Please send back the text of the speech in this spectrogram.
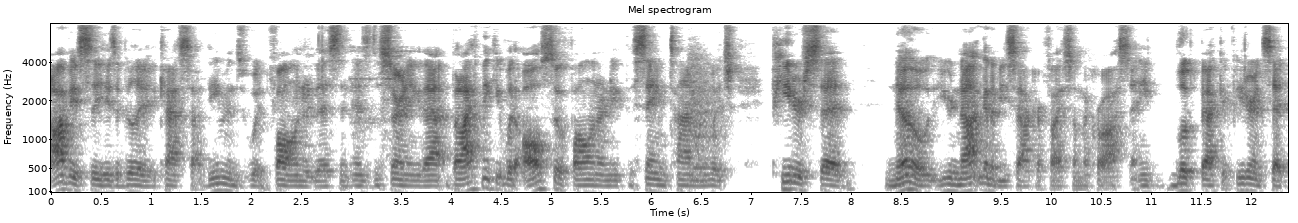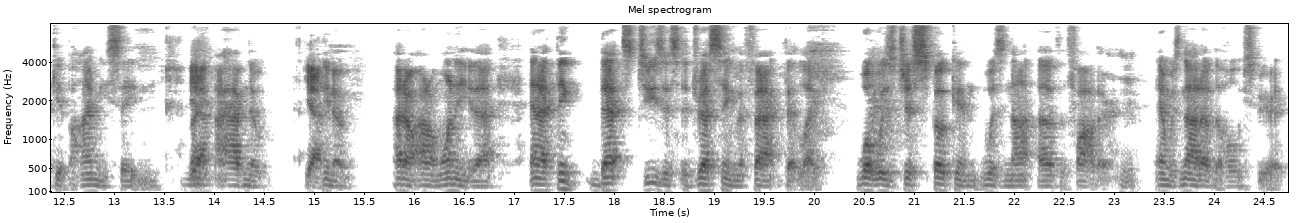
obviously his ability to cast out demons would fall under this and his discerning that but i think it would also fall underneath the same time in which peter said no you're not going to be sacrificed on the cross and he looked back at peter and said get behind me satan like, yeah i have no yeah you know I don't I don't want any of that. And I think that's Jesus addressing the fact that like what was just spoken was not of the Father mm-hmm. and was not of the Holy Spirit.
